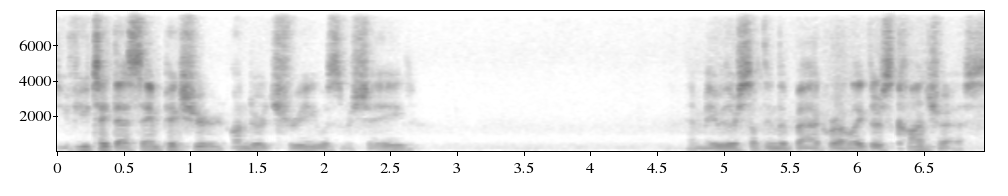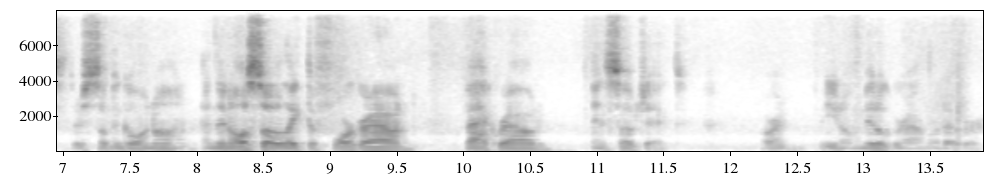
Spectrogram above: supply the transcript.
if you take that same picture under a tree with some shade and maybe there's something in the background like there's contrast there's something going on and then also like the foreground background and subject or you know middle ground whatever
